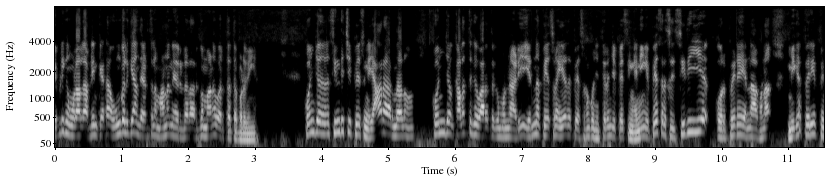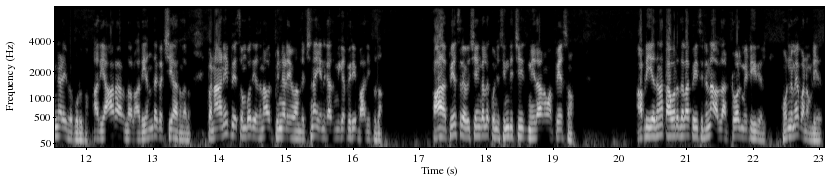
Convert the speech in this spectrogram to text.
எப்படிங்க உங்களால அப்படின்னு கேட்டா உங்களுக்கே அந்த இடத்துல மன நெருடலா இருக்கும் மன வருத்தப்படுவீங்க கொஞ்சம் சிந்திச்சு பேசுங்க. யாரா இருந்தாலும் கொஞ்சம் களத்துக்கு வரதுக்கு முன்னாடி என்ன பேசுறோம் ஏதை பேசுறோம் கொஞ்சம் தெரிஞ்சு பேசுங்க. நீங்க பேசுற சிறிய ஒரு பிழை என்ன ஆகும்னா மிகப்பெரிய பின்னடைவை கொடுக்கும். அது யாரா இருந்தாலும் அது எந்த கட்சியா இருந்தாலும். இப்ப நானே பேசும்போது எதனா ஒரு பின்னடைவு வந்துச்சுன்னா எனக்கு அது மிகப்பெரிய பாதிப்பு தான். பேசுற விஷயங்களை கொஞ்சம் சிந்திச்சு நிதானமா பேசணும். அப்படி எதனா தவறுதலா பேசிட்டேன்னா அவ்வளவு ட்ரோல் மெட்டீரியல் ஒண்ணுமே பண்ண முடியாது.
